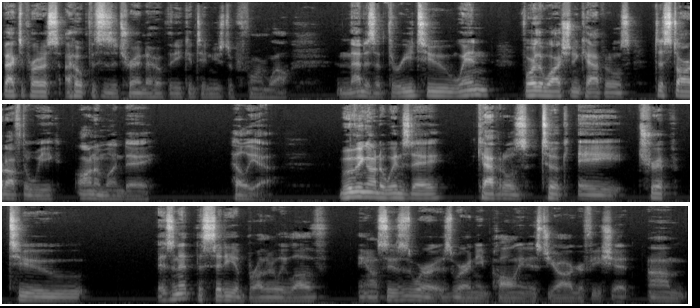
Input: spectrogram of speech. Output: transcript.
back to Protas. I hope this is a trend. I hope that he continues to perform well. And that is a 3 2 win for the Washington Capitals to start off the week on a Monday. Hell yeah. Moving on to Wednesday, Capitals took a trip to, isn't it the city of brotherly love? You know, so this is where is where I need Pauline is geography shit. Um,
